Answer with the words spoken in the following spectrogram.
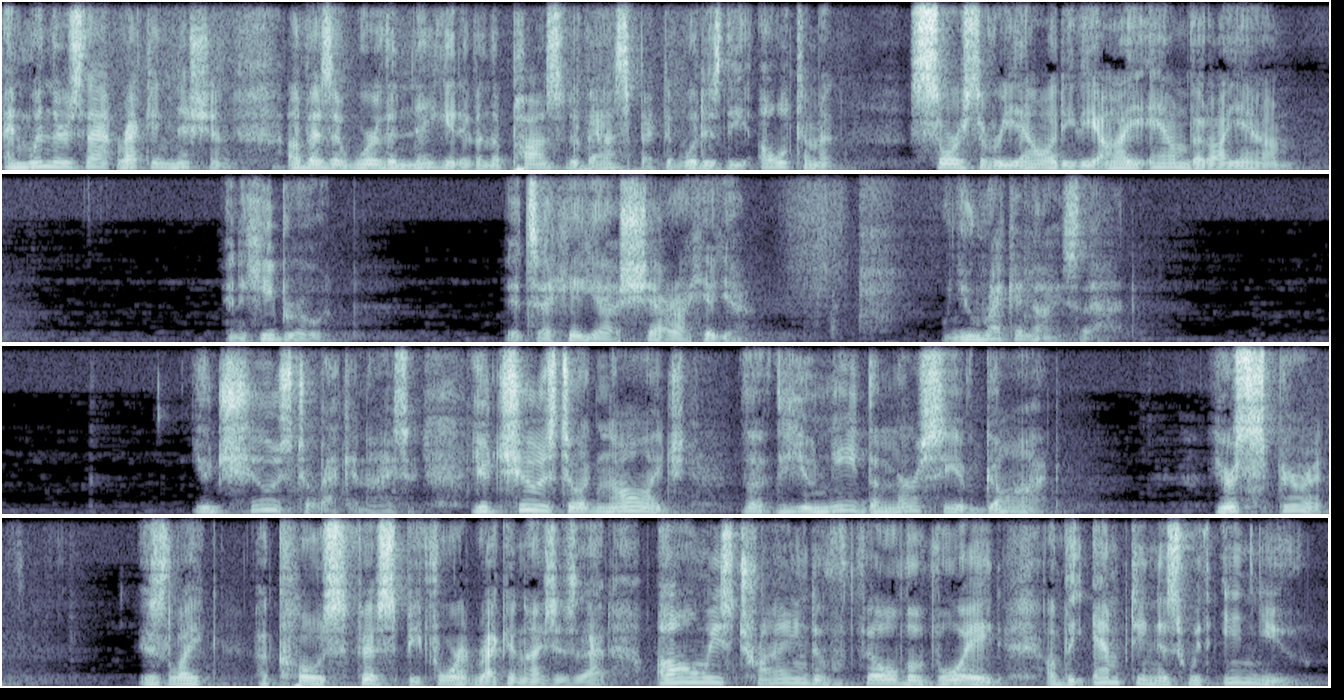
And when there's that recognition of, as it were, the negative and the positive aspect of what is the ultimate source of reality, the I am that I am, in Hebrew, it's a hiya, shara hiya. When you recognize that, you choose to recognize it. You choose to acknowledge that you need the mercy of God. Your spirit is like a closed fist before it recognizes that, always trying to fill the void of the emptiness within you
